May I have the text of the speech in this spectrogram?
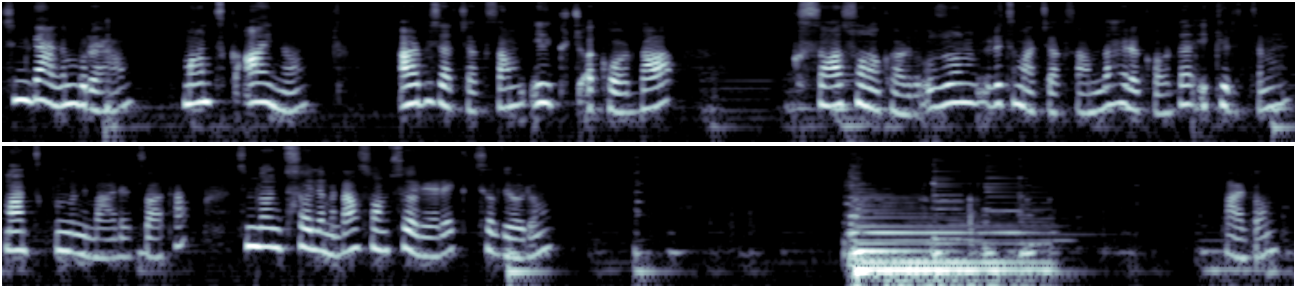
Şimdi geldim buraya. Mantık aynı. Arpej açacaksam ilk üç akorda kısa son akorda uzun ritim açacaksam da her akorda iki ritim. Mantık bundan ibaret zaten. Şimdi önce söylemeden sonra söyleyerek çalıyorum. Pardon.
